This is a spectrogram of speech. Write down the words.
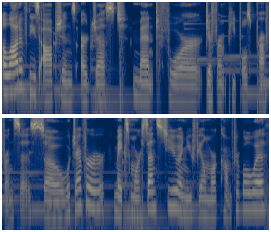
A lot of these options are just meant for different people's preferences, so whichever makes more sense to you and you feel more comfortable with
